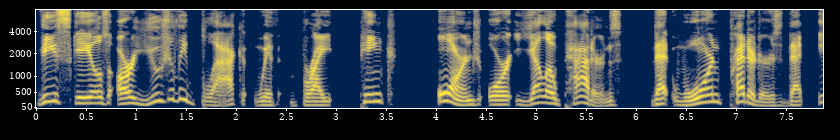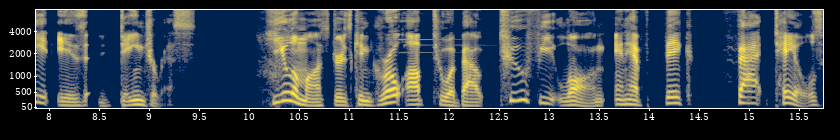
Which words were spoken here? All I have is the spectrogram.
These scales are usually black with bright pink, orange, or yellow patterns that warn predators that it is dangerous. Gila monsters can grow up to about 2 feet long and have thick, fat tails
